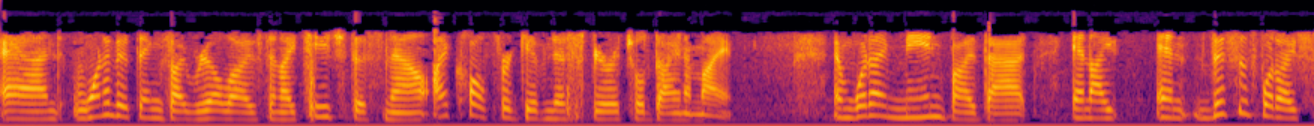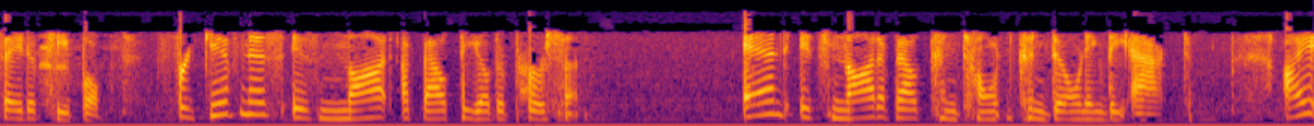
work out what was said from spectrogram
And one of the things I realized, and I teach this now, I call forgiveness spiritual dynamite. And what I mean by that, and I and this is what I say to people, forgiveness is not about the other person. And it's not about condoning the act I,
